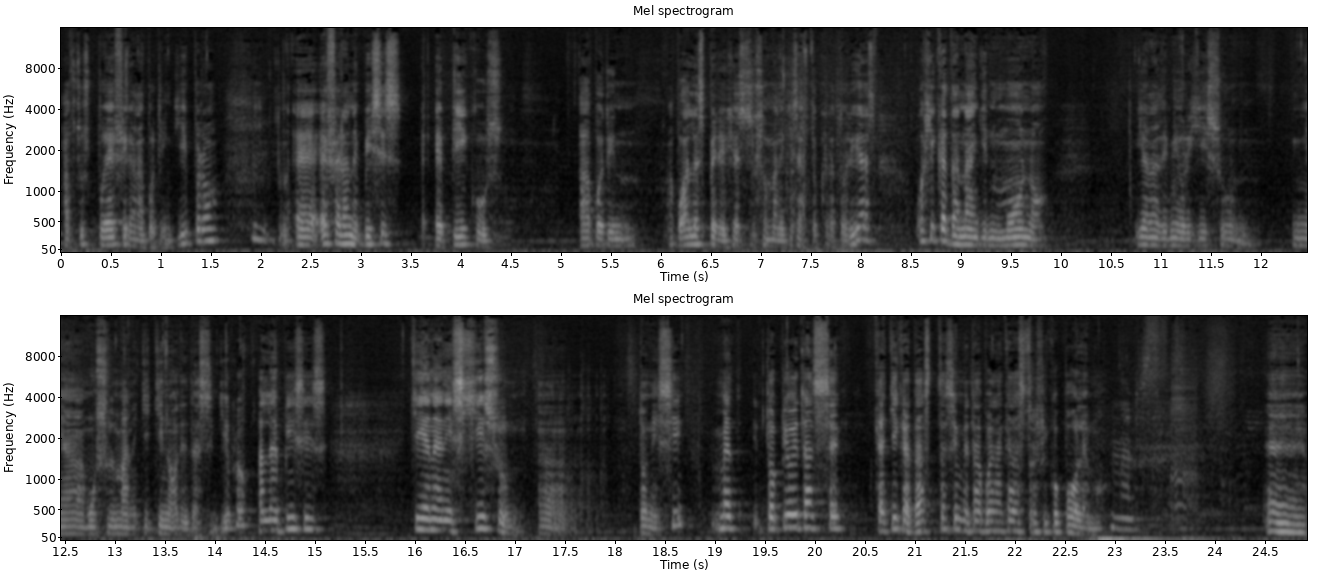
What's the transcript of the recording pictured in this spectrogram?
αυτούς που έφυγαν από την Κύπρο Μμ. ε, έφεραν επίσης επίκους από, την, από άλλες περιοχές της Οθωμανικής Αυτοκρατορίας όχι κατά ανάγκη μόνο για να δημιουργήσουν μια μουσουλμανική κοινότητα στην Κύπρο αλλά επίσης και για να ενισχύσουν ε, το νησί με, το οποίο ήταν σε κακή κατάσταση μετά από ένα καταστροφικό πόλεμο. Μάλιστα. Ε,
